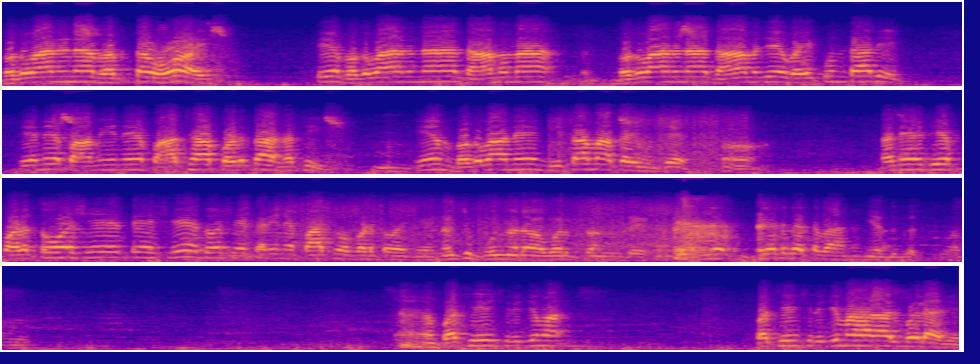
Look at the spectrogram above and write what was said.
ભગવાનના ભક્ત હોય તે ભગવાનના ધામમાં, ભગવાનના ધામ જે વૈકુંઠાદિક તેને પામીને પાછા પડતા નથી. એમ ભગવાને ગીતામાં કહ્યું છે. અને જે પડતો હશે તે શે દોષે કરીને પાછો પડતો હશે. પુનરાવર્તન. પછી શ્રીજી પછી શ્રીજી મહારાજ બોલ્યા છે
